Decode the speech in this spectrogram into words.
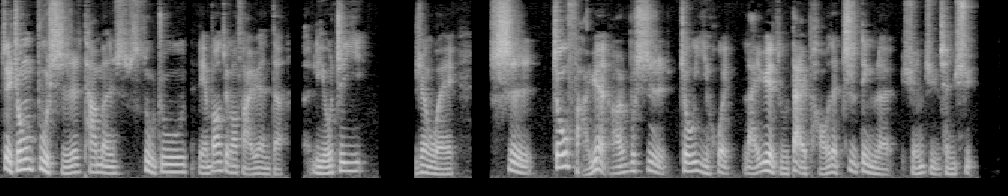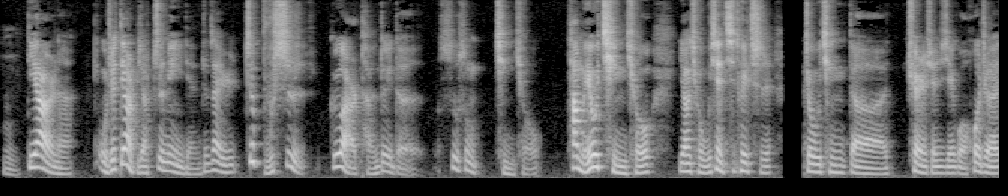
最终布什他们诉诸联邦最高法院的理由之一，认为是州法院而不是州议会来越俎代庖的制定了选举程序。嗯，第二呢，我觉得第二比较致命一点就在于这不是戈尔团队的诉讼请求，他没有请求要求无限期推迟州务卿的。确认选举结果，或者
